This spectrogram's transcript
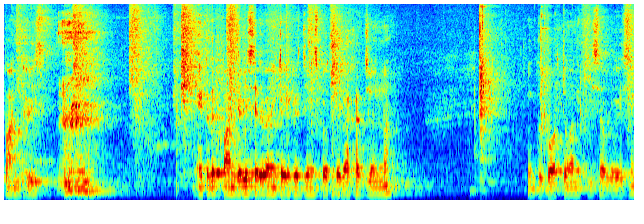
পাঞ্জাবি এটাতে পাঞ্জাবি শেরওয়ানি টাইপের জিনিসপত্র রাখার জন্য। কিন্তু বর্তমানে কী সব রয়েছে?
